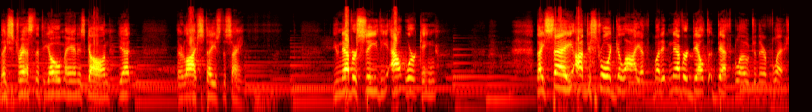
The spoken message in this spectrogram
They stress that the old man is gone, yet their life stays the same. You never see the outworking. They say, I've destroyed Goliath, but it never dealt a death blow to their flesh.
